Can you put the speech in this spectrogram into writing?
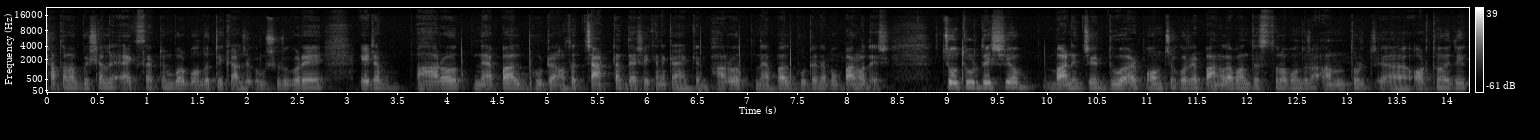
সাতানব্বই সালে এক সেপ্টেম্বর বন্দরটি কার্যক্রম শুরু করে। এটা ভারত নেপাল ভুটান অর্থাৎ চারটা দেশ এখানে কানেক্টেড। ভারত নেপাল ভুটান এবং বাংলাদেশ। চতুর্দেশীয় বাণিজ্যের দুয়ার পঞ্চগড়ের বাংলা বান্ধব স্থলবন্দর আন্তর আহ, অর্থনৈতিক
